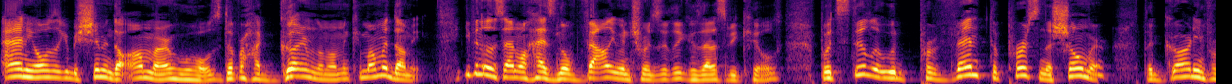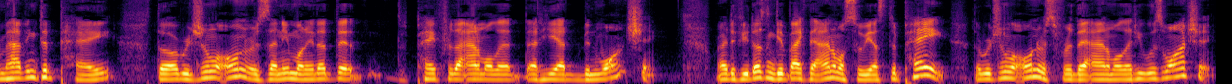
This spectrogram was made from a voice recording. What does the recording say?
And he also like Shimon the Amar who holds Even though this animal has no value intrinsically because that has to be killed, but still it would prevent the person, the shomer, the guardian, from having to pay the original owners any money that they pay for the animal that, that he had been watching. Right? If he doesn't give back the animal, so he has to pay the original owners for the animal that he was watching.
